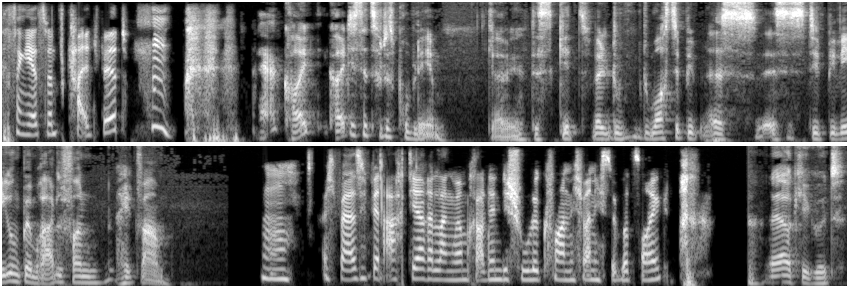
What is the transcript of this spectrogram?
Sage jetzt, wenn es kalt wird. Hm. Ja, kalt, kalt ist so das Problem, glaube ich. Das geht, weil du, du machst die, Be es, es ist die Bewegung beim Radlfahren hält warm. Hm. Ich weiß, ich bin acht Jahre lang dem Rad in die Schule gefahren. Ich war nicht so überzeugt. Ja, okay, gut.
